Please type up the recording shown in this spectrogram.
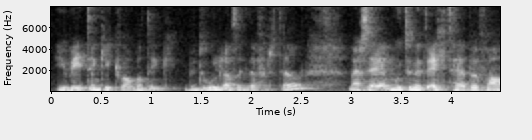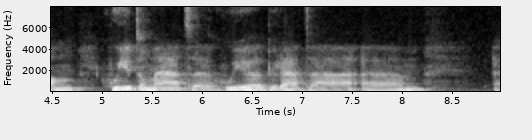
je weet denk ik wel wat ik bedoel als ik dat vertel. Maar zij moeten het echt hebben van goede tomaten, goede burrata, um, uh,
